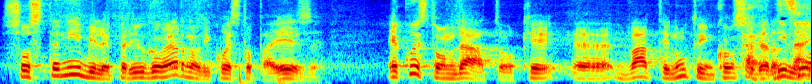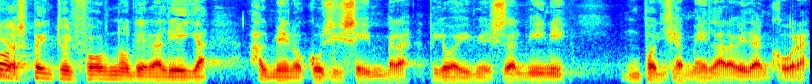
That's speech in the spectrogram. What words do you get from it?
sostenibile per il governo di questo Paese. E questo è un dato che eh, va tenuto in considerazione. Ah, di Maio ha spento il forno della Lega, almeno così sembra, perché poi invece Salvini un po' di fiammella la vede ancora.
